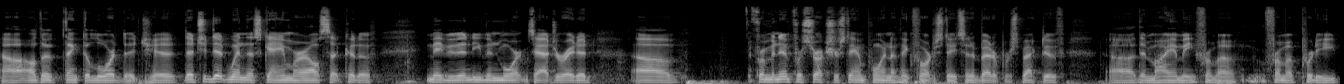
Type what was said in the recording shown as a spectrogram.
Uh, although thank the Lord that you that you did win this game, or else that could have maybe been even more exaggerated. Uh, from an infrastructure standpoint, I think Florida State's in a better perspective uh, than Miami from a from a pretty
